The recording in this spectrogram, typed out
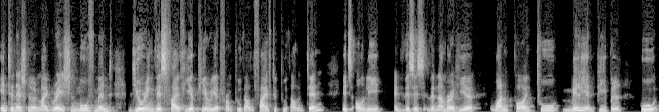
international migration movement during this five year period from 2005 to 2010. It's only, and this is the number here, 1.2 million people who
